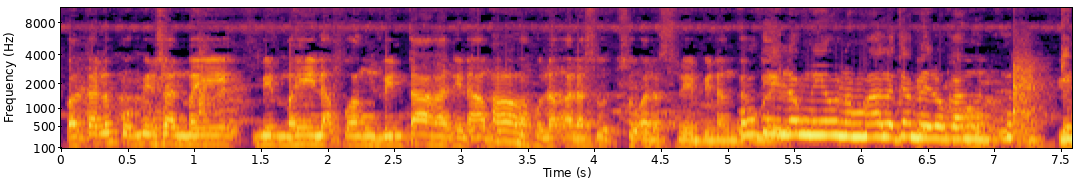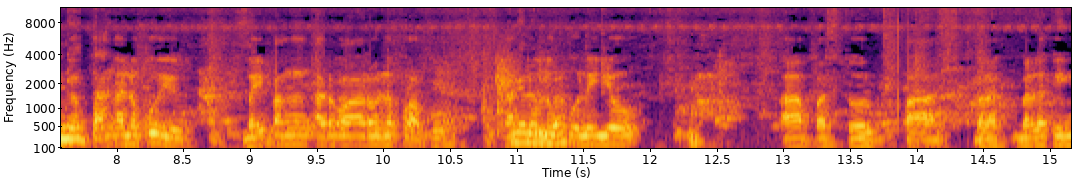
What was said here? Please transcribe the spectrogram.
Pag ano po, minsan may, may mahina po ang bintahan, inaabot Oh. po ako ng alas 8, alas 9 ng gabi. Okay lang yun ang mahalaga, meron kang Oo. Yun pang kinita. ano po eh, may pang araw-araw na po ako. Ganun Katulong ba? po ninyo, ah Pastor Paz. Malak- malaking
